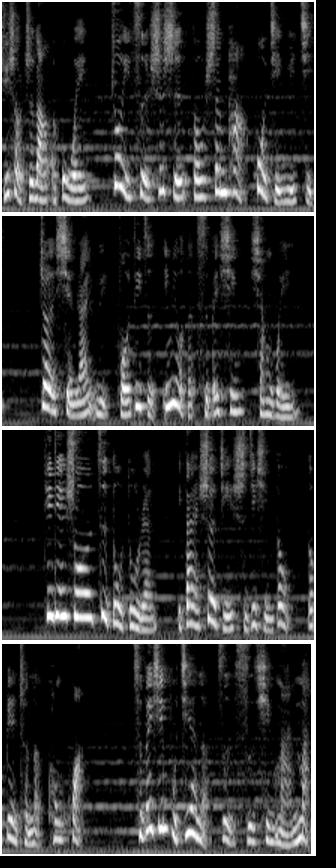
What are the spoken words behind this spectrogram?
举手之劳而不为，做一次施食都生怕祸及于己，这显然与佛弟子应有的慈悲心相违。天天说自度度人，一旦涉及实际行动，都变成了空话。慈悲心不见了，自私心满满。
